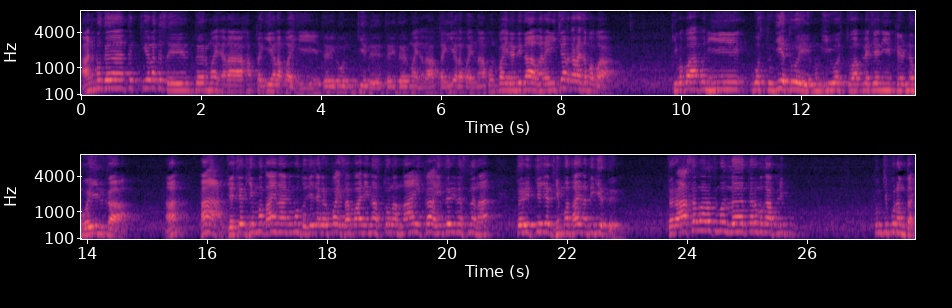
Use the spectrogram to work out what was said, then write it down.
आणि मग क- त्याला कसं आहे दर महिन्याला हप्ता घ्यायला पाहिजे. जरी लोन केलं तरी दर महिन्याला हप्ता घ्यायला पाहिजे. ना आपण पहिल्यांदा दहा बारा विचार करायचा बाबा. की बाबा आपण ही वस्तू घेतोय मग ही वस्तू आपल्याच्याने फेडणं होईल का? हा? हा ज्याच्यात हिंमत आहे ना आम्ही म्हणतो ज्याच्याकडे पैसा पाणी नसतो ना नाही काही जरी नसलं ना तरी त्याच्यात हिंमत आहे ना ती घेतं. तर असं माणूस म्हणलं तर मग आपली तुमची पुनमताई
